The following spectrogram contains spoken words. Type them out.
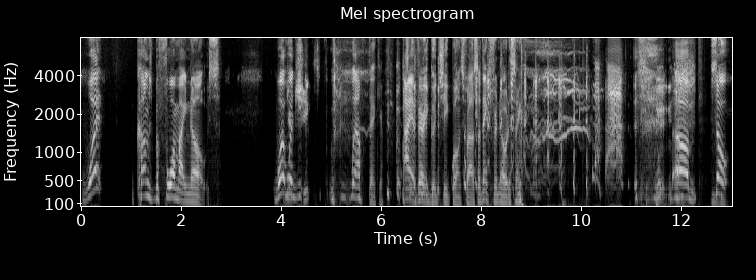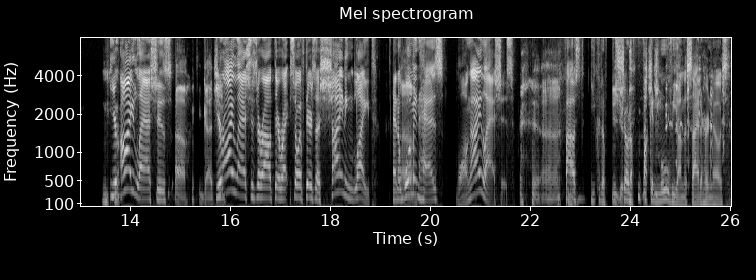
What comes before my nose? What Your would you? cheeks. Well, thank you. I have very good cheekbones, Faust. So thank you for noticing. um. So your eyelashes Oh, gotcha. your eyelashes are out there, right? So if there's a shining light and a woman has long eyelashes, Uh, Faust, you could have showed a fucking movie on the side of her nose.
